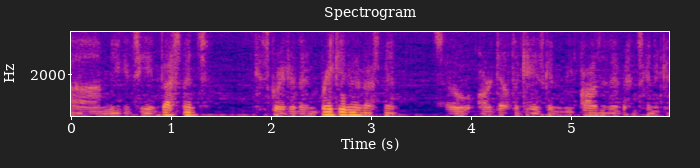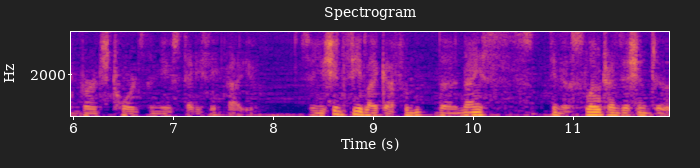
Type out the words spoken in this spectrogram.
um, you can see investment is greater than break-even investment, so our delta K is going to be positive and it's going to converge towards the new steady state value. So you should see like a the nice, you know, slow transition to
